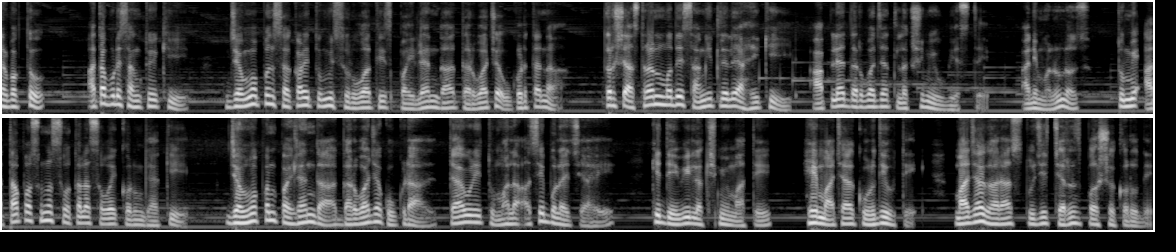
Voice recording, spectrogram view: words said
तर बघतो आता पुढे सांगतोय की जेव्हा पण सकाळी तुम्ही सुरुवातीस पहिल्यांदा दरवाजा उघडताना तर शास्त्रांमध्ये सांगितलेले आहे की आपल्या दरवाजात लक्ष्मी उभी असते. आणि म्हणूनच तुम्ही आतापासूनच स्वतःला सवय करून घ्या की जेव्हा पण पहिल्यांदा दरवाजा कुकडाल त्यावेळी तुम्हाला असे बोलायचे आहे की देवी लक्ष्मी माते हे माझ्या कुळदेवते. माझ्या घरास तुझे चरण स्पर्श करू दे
